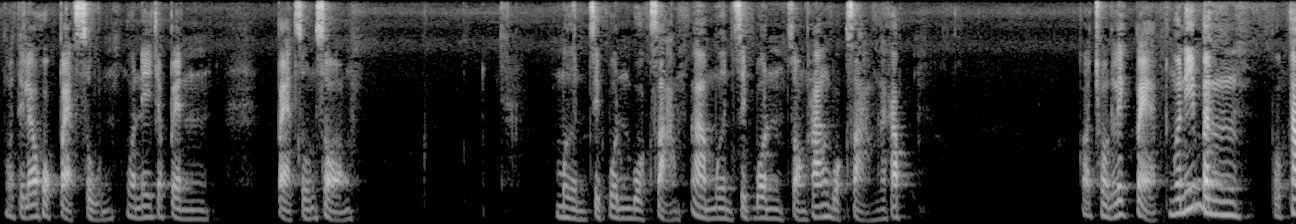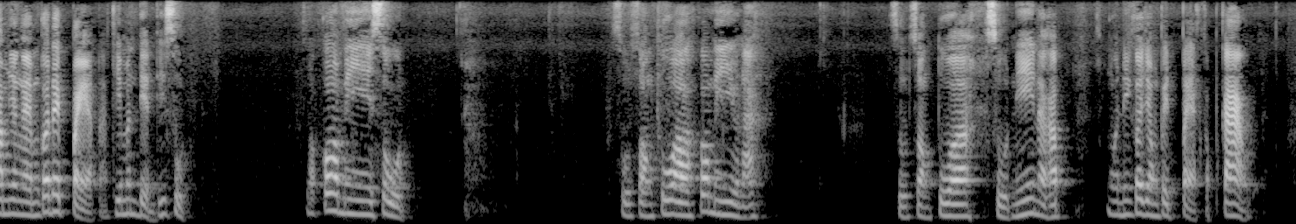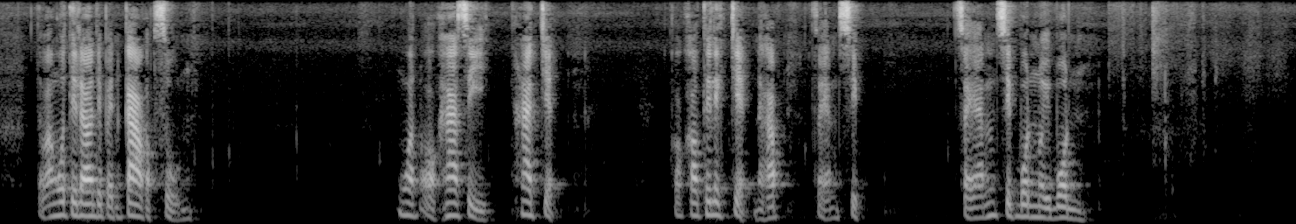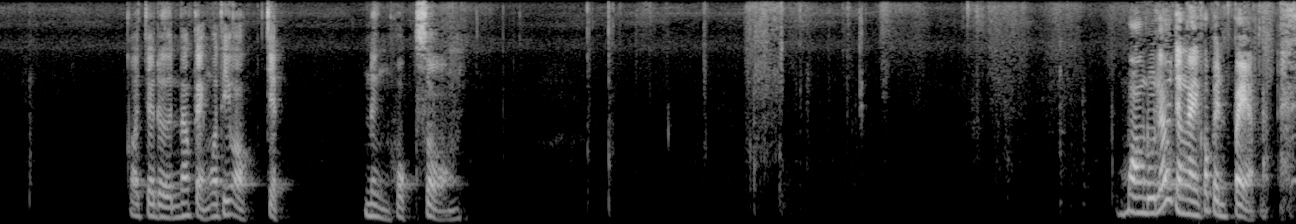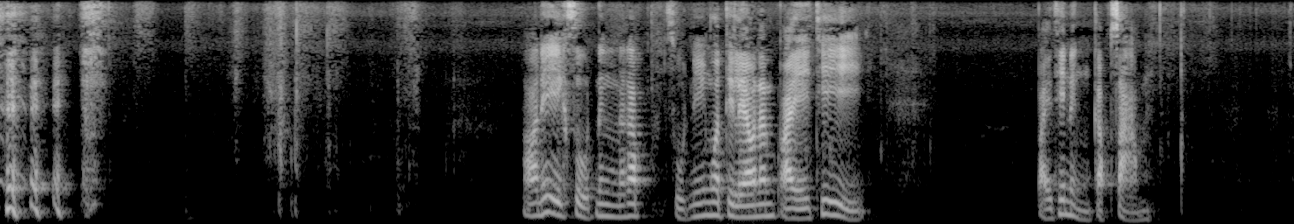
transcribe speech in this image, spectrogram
งวดที่แล้วหกแปดศูนย์วันนี้จะเป็นแปดศูนย์สองหมื่นสิบบนบวกสามอ่าหมื่นสิบบนสองครั้งบวกสามนะครับ ก็ชนเลขแปดวันนี้มัน ผมทำยังไงมันก็ได้แปดอะที่มันเด่นที่สุด แล้วก็มีสูตร สูตรสองตัวก็มีอยู่นะ สูตรสองตัวสูตรนี้นะครับงวันนี้ก็ยังเป็นแปดกับเก้าแต่ว่างวดที่แล้วจะเป็นเก้ากับศูนย์งวดออกห้าสี่ห้าเจ็ดก็เข้าที่เลขเจ็ดนะครับแสนสิบแสนสิบบนหน่วยบน ก็จะเดินตั้งแต่งวดที่ออกเจ็ด หนึ่งหกสองมองดูแล้วยังไงก็เป็นแปดนะอันนี้อีกสูตรหนึ่งนะครับ สูตรนี้งวดที่แล้วนั้นไปที่ ไปที่หนึ่งกับสาม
